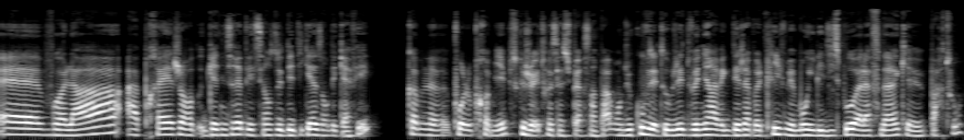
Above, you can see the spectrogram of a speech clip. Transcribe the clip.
Euh, voilà. Après, j'organiserai des séances de dédicaces dans des cafés, comme pour le premier, puisque j'avais trouvé ça super sympa. Bon, du coup, vous êtes obligé de venir avec déjà votre livre, mais bon, il est dispo à la Fnac, euh, partout,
